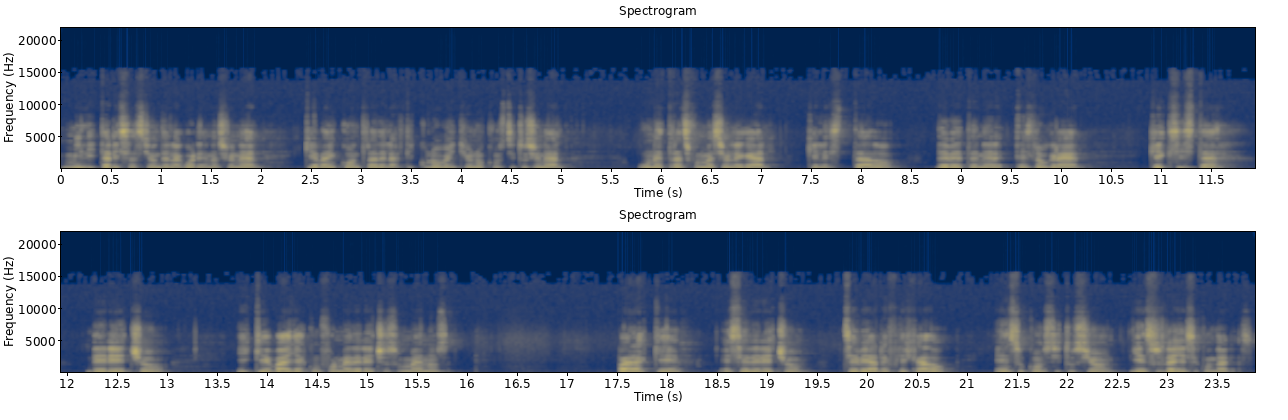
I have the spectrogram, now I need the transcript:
militarización de la Guardia Nacional, que va en contra del artículo 21 constitucional. Una transformación legal que el Estado debe tener es lograr que exista derecho y que vaya conforme a derechos humanos para que ese derecho se vea reflejado en su constitución y en sus leyes secundarias.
